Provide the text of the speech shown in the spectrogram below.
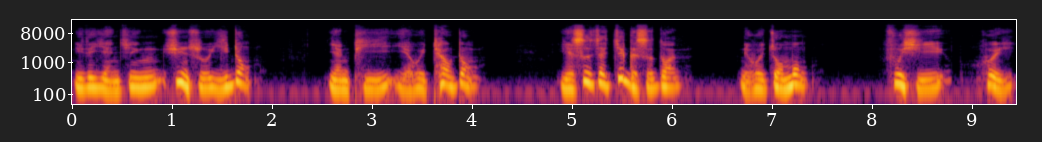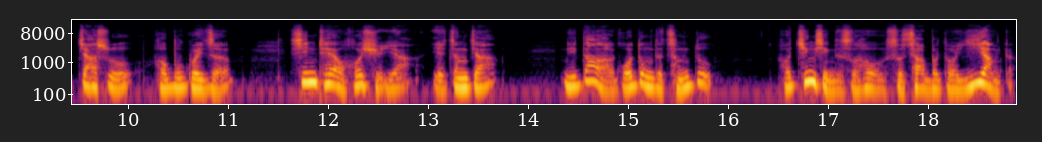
你的眼睛迅速移动，眼皮也会跳动，也是在这个时段你会做梦，呼吸会加速和不规则，心跳和血压也增加，你大脑活动的程度和清醒的时候是差不多一样的。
